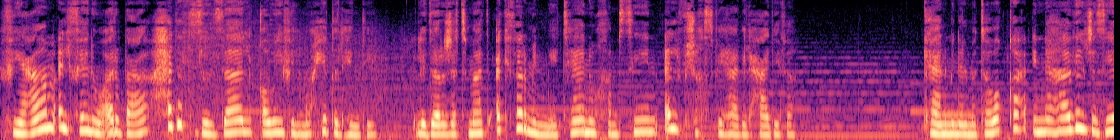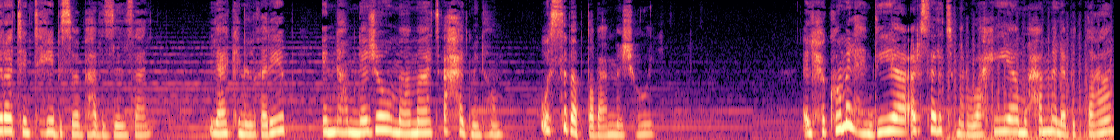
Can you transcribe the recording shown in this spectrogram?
في عام 2004 حدث زلزال قوي في المحيط الهندي لدرجة مات أكثر من 250 ألف شخص في هذه الحادثة. كان من المتوقع أن هذه الجزيرة تنتهي بسبب هذا الزلزال لكن الغريب أنهم نجوا وما مات أحد منهم والسبب طبعا مجهول. الحكومة الهندية أرسلت مروحية محملة بالطعام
